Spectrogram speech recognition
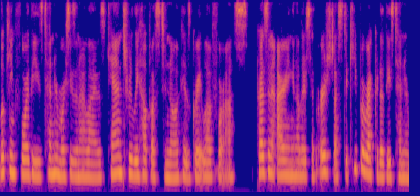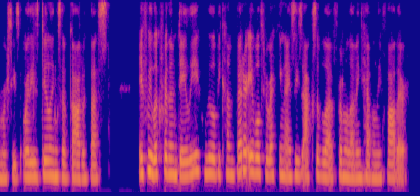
Looking for these tender mercies in our lives can truly help us to know of His great love for us. President Eyring and others have urged us to keep a record of these tender mercies or these dealings of God with us. If we look for them daily, we will become better able to recognize these acts of love from a loving Heavenly Father.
